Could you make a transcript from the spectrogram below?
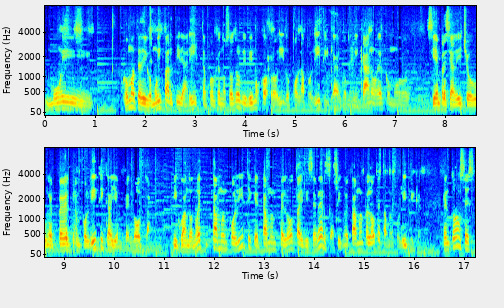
muy, ¿cómo te digo?, muy partidarista, porque nosotros vivimos corroídos por la política. El dominicano es, como siempre se ha dicho, un experto en política y en pelota. Y cuando no estamos en política, estamos en pelota y viceversa. Si no estamos en pelota, estamos en política. Entonces,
